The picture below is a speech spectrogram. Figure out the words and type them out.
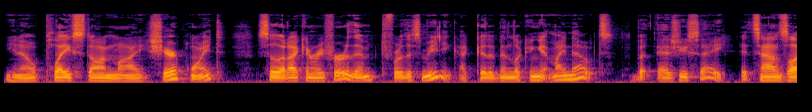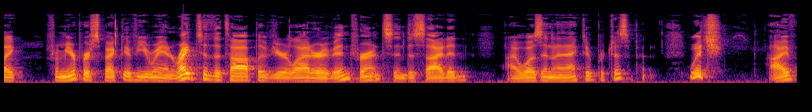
you know, placed on my SharePoint so that I can refer them for this meeting. I could have been looking at my notes. But as you say, it sounds like from your perspective, you ran right to the top of your ladder of inference and decided I wasn't an active participant, which I've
